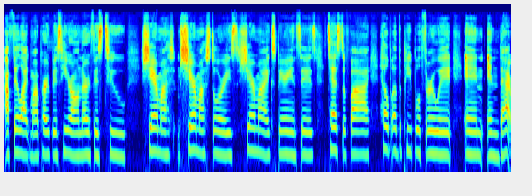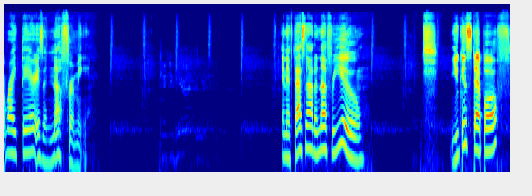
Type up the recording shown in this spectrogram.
I feel like my purpose here on earth is to share my share my stories, share my experiences, testify, help other people through it, and and that right there is enough for me. And if that's not enough for you, you can step off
